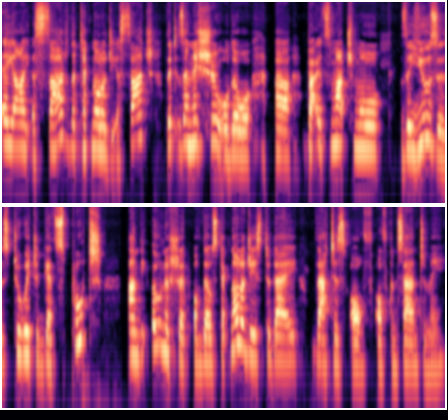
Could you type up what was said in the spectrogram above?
ai as such the technology as such that is an issue although uh, but it's much more the uses to which it gets put and the ownership of those technologies today that is of of concern to me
